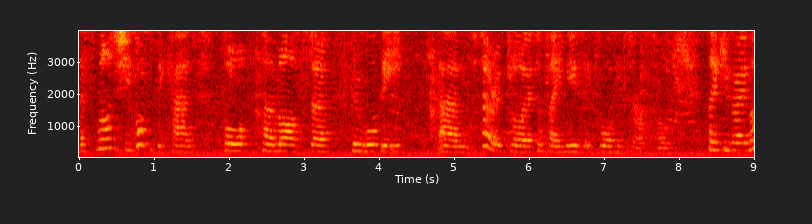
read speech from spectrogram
as smart as she possibly can for her master, who will be um, her employer to play music for his household. Thank you very much.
